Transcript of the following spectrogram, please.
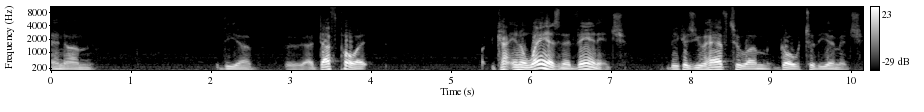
And um, the uh, a deaf poet, in a way, has an advantage because you have to um, go to the image.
